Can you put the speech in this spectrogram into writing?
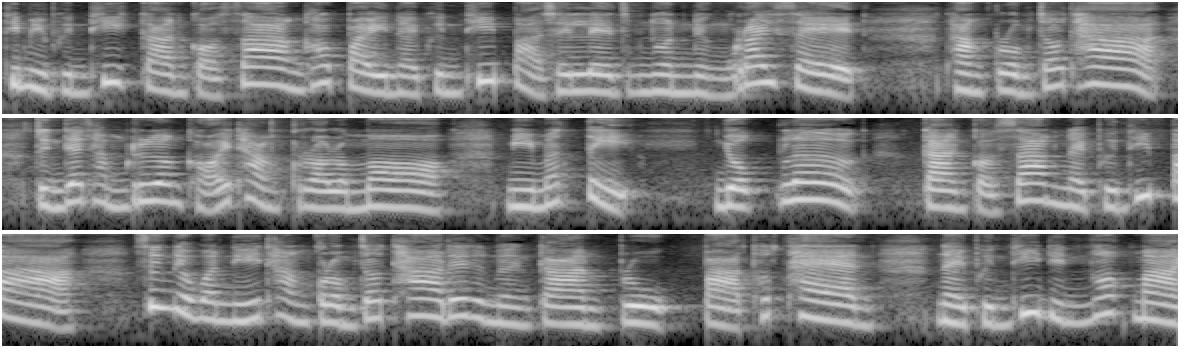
ที่มีพื้นที่การก่อสร้างเข้าไปในพื้นที่ป่าชายเลนจำนวนหนึ่งไร่เศษ ทางกรมเจ้าท่าจึงได้ทำเรื่องขอให้ทางกรลมมีมติ ยกเลิก การก่อสร้างในพื้นที่ป่า ซึ่งในวันนี้ทางกรมเจ้าท่าได้ดำเนินการปลูกป่าทดแทน ในพื้นที่ดินงอกใหม่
